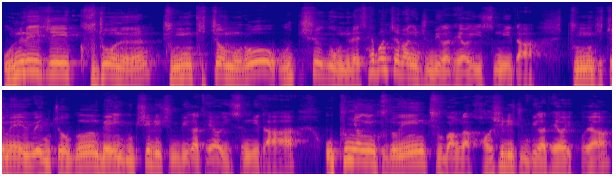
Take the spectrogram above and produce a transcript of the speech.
오늘의 집 구조는 중문 기점으로 우측이 오늘의 세 번째 방이 준비가 되어 있습니다. 중문 기점의 왼쪽은 메인 욕실이 준비가 되어 있습니다. 오픈형인 구조인 주방과 거실이 준비가 되어 있고요.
